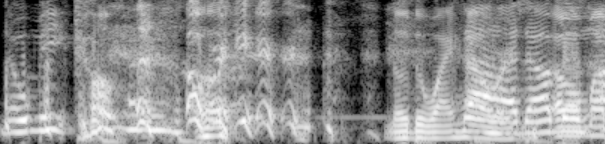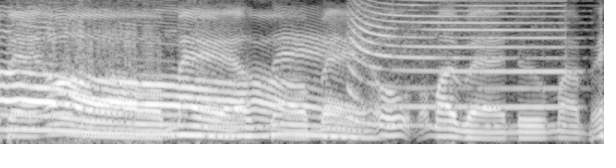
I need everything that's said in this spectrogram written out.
no meat comas oh. over here. No Dwight Howard. nah, oh my bad. Oh, Oh, man. Oh man. man. Oh my bad, dude. My bad.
